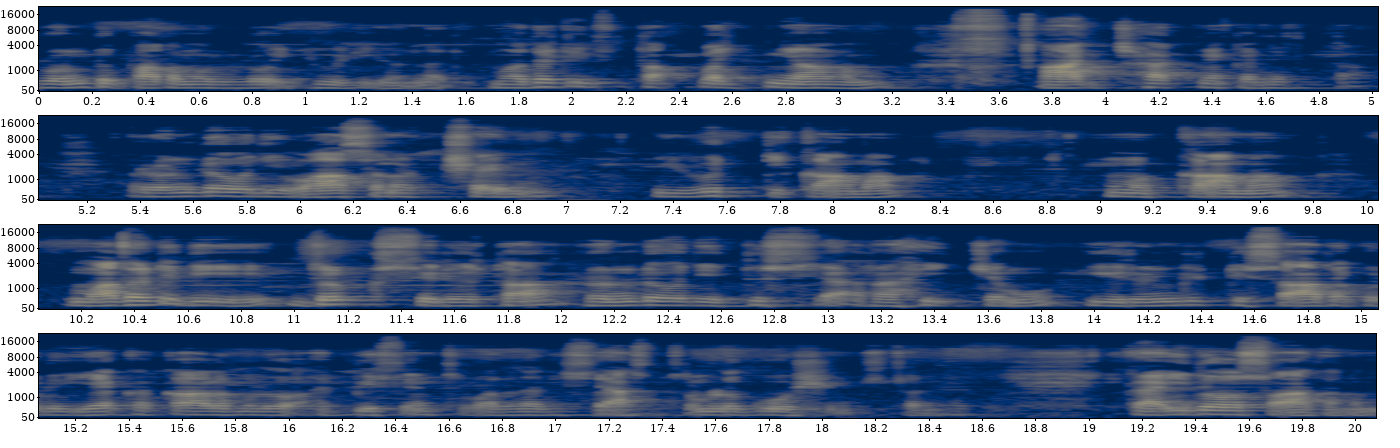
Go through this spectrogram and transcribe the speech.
రెండు పదముల్లో ఇమిడి ఉన్నది. మొదటిది తత్వజ్ఞానం ఆధ్యాత్మిక నిత్త. రెండవది వాసనక్షయం వివృత్తి కామ కామ మొదటిది దృక్స్థిరత రెండవది దృశ్య రాహిత్యము ఈ రెండింటి సాధకుడు ఏకకాలంలో అభ్యసించవలనని శాస్త్రంలో ఘోషిస్తున్నది ఇక ఐదవ సాధనం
